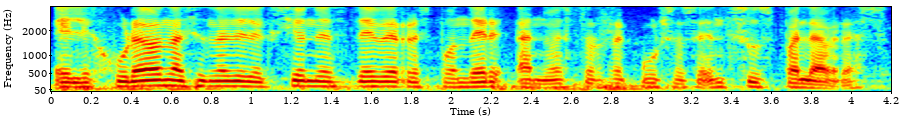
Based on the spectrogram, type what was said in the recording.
el Jurado Nacional de Elecciones debe responder a nuestros recursos, en sus palabras.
